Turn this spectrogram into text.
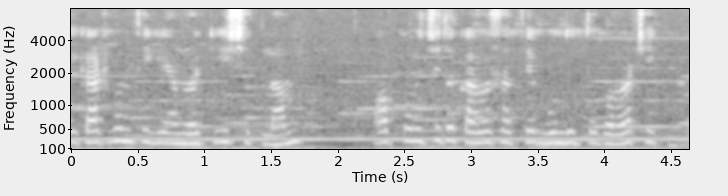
এই কার্টুন থেকে আমরা কি শিখলাম? অপরিচিত কারোর সাথে বন্ধুত্ব করা ঠিক না।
